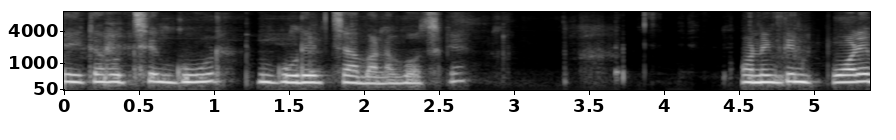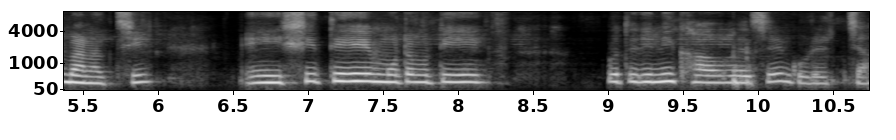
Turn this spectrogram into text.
এইটা হচ্ছে গুড়, গুড়ের চা বানাবো আজকে। অনেকদিন পরে বানাচ্ছি। এই শীতে মোটামুটি প্রতিদিনই খাওয়া হয়েছে গুড়ের চা।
